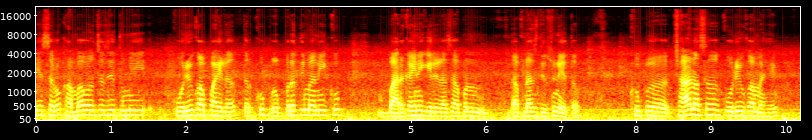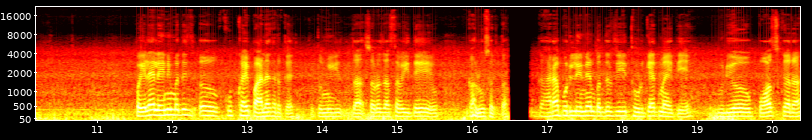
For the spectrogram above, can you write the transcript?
हे सर्व खांबावरचं जे तुम्ही कोरीव काम पाहिलं तर खूप अप्रतिम आणि खूप बारकाईने केलेलं असं आपण आपणास दिसून येतं. खूप छान असं कोरीव काम आहे. पहिल्या लेणीमध्ये खूप काही पाहण्यासारखं आहे. तर तुम्ही जा सर्वात जास्त वेळ इथे घालवू शकता. घारापुरी लेण्यांबद्दलची थोडक्यात माहिती आहे. व्हिडिओ पॉज करा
